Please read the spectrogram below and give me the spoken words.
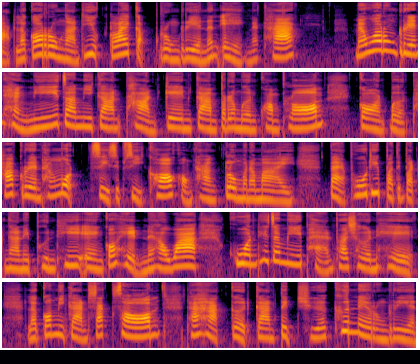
าด แล้วก็โรงงานที่อยู่ใกล้กับโรงเรียนนั่นเองนะคะ แม้ว่าโรงเรียนแห่งนี้จะมีการผ่านเกณฑ์การประเมินความพร้อม ก่อนเปิดภาคเรียนทั้งหมด 44 ข้อของทางกรมอนามัย แต่ผู้ที่ปฏิบัติงานในพื้นที่เองก็เห็นนะคะว่า ควรที่จะมีแผนเผชิญเหตุ แล้วก็มีการซักซ้อม ถ้าหากเกิดการติดเชื้อขึ้นในโรงเรียน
